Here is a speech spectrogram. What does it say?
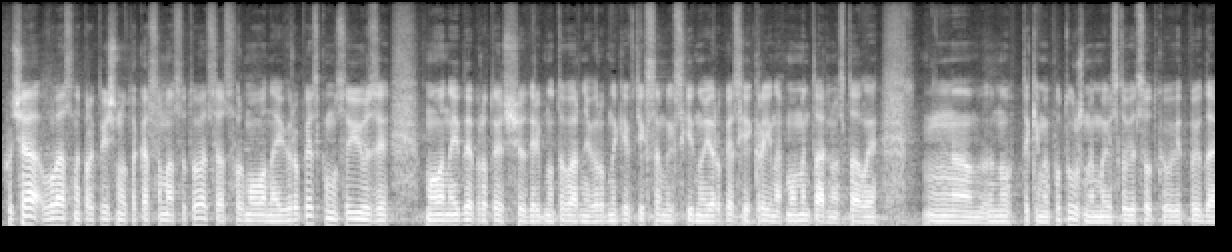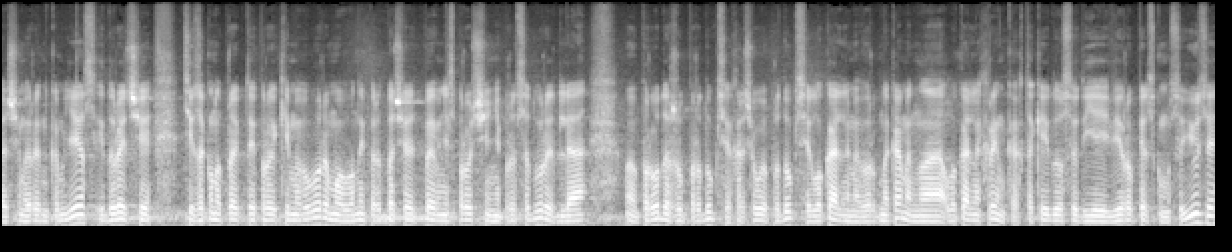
Хоча, власне, практично така сама ситуація сформована і в Європейському Союзі. Мова не йде про те, що дрібнотоварні виробники в тих самих східноєвропейських країнах моментально стали ну, такими потужними, 100% відповідаючими ринкам ЄС. І, до речі, ті законопроекти, про які ми говоримо, вони передбачають певні спрощені процедури для е, продажу продукції, харчової продукції локальними виробниками на локальних ринках. Такий досвід є і в Європейському Союзі.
